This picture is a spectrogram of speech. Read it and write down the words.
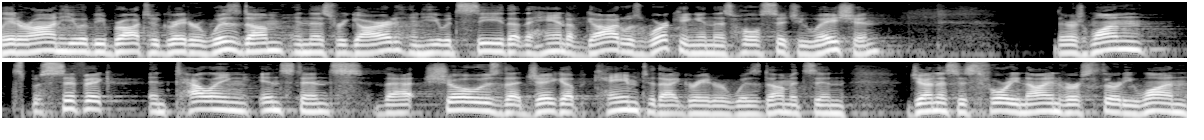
Later on, he would be brought to greater wisdom in this regard, and he would see that the hand of God was working in this whole situation. There's one specific and telling instance that shows that Jacob came to that greater wisdom. It's in Genesis 49, verse 31,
